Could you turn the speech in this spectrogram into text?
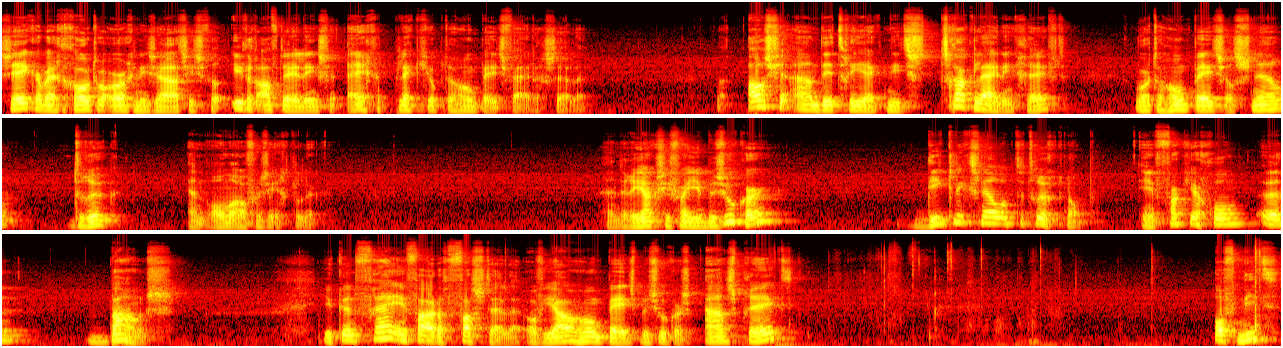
Zeker bij grote organisaties wil iedere afdeling zijn eigen plekje op de homepage veiligstellen. Maar als je aan dit traject niet strak leiding geeft, wordt de homepage al snel druk en onoverzichtelijk. En de reactie van je bezoeker, die klikt snel op de terugknop. In vakjargon een bounce. Je kunt vrij eenvoudig vaststellen of jouw homepage bezoekers aanspreekt of niet.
